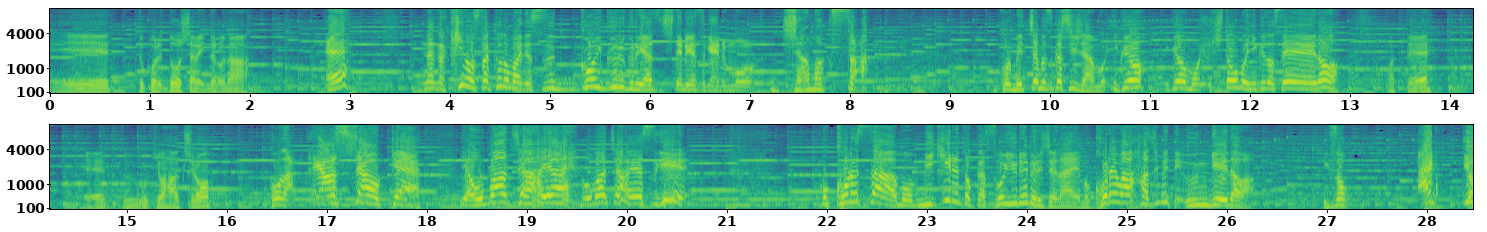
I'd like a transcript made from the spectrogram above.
えー、っと、これどうしたらいいんだろうな。え？なんか木の柵の前ですっごいぐるぐるやしてるやつがいる。もう、邪魔くさ。これめっちゃ難しいじゃん。もう行くよ行くよもう一思いに行くぞ。せーの待って。えー、っと、動きを把握しろ。こうだよっしゃオッケーいや、おばあちゃん早いおばあちゃん早すぎもうこれさ、もう見切るとかそういうレベルじゃない。もうこれは初めて運ゲーだわ。行くぞ。あよ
